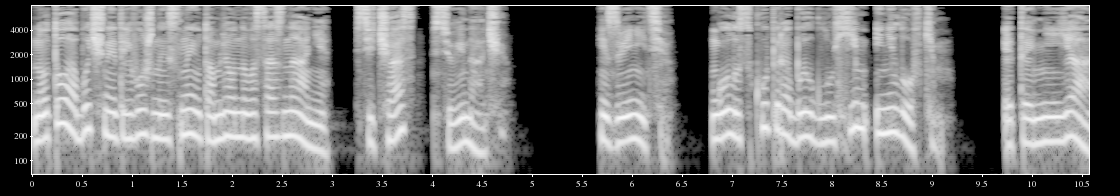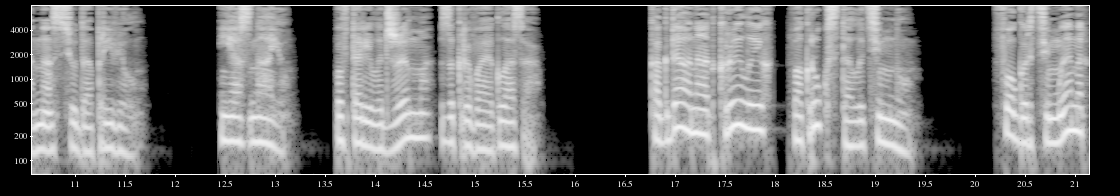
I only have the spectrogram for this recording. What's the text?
Но то обычные тревожные сны утомленного сознания, сейчас все иначе. «Извините», голос Купера был глухим и неловким. «Это не я нас сюда привел». «Я знаю», — повторила Джемма, закрывая глаза. Когда она открыла их, вокруг стало темно. Фогарти Мэннер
